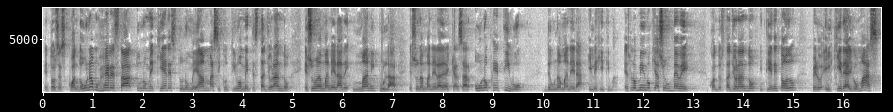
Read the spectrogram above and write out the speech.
Entonces, cuando una mujer está, tú no me quieres, tú no me amas y continuamente está llorando, es una manera de manipular, es una manera de alcanzar un objetivo de una manera ilegítima. Es lo mismo que hace un bebé cuando está llorando y tiene todo, pero él quiere algo más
